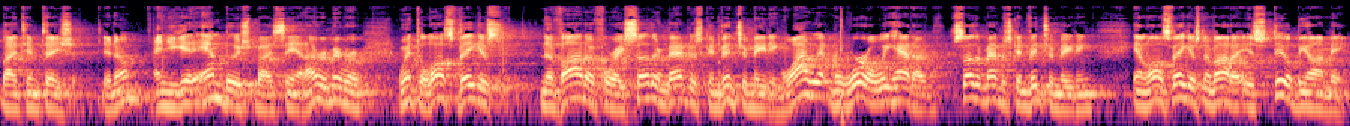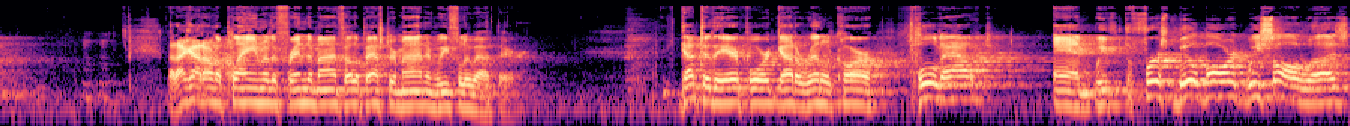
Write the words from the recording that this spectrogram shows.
by temptation, you know, and you get ambushed by sin. I remember went to Las Vegas, Nevada for a Southern Baptist Convention meeting. Why in the world we had a Southern Baptist Convention meeting in Las Vegas, Nevada is still beyond me. But I got on a plane with a friend of mine, fellow pastor of mine, and we flew out there. Got to the airport, got a rental car, pulled out, and we the first billboard we saw was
